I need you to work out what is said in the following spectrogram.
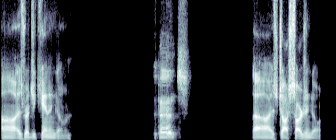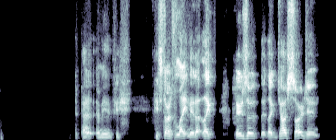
Uh, is Reggie Cannon going? Depends. Uh, is Josh Sargent going? Depend. I mean, if he if he starts lighting it up, like there's a like Josh Sargent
